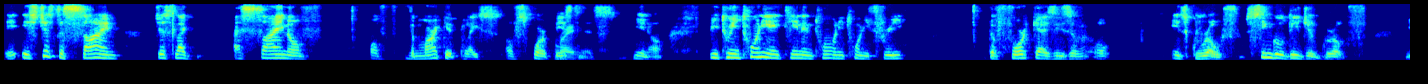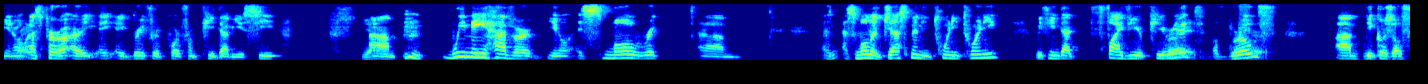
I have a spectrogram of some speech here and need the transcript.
it's just a sign, just like a sign of of the marketplace of sport business. Right. You know, between 2018 and 2023, the forecast is of is growth, single digit growth. You know, right. as per our, a, a, brief report from PwC, yeah. um, we may have a you know a small um, a, a, small adjustment in 2020 within that five year period right. of growth. Sure. Um, because of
